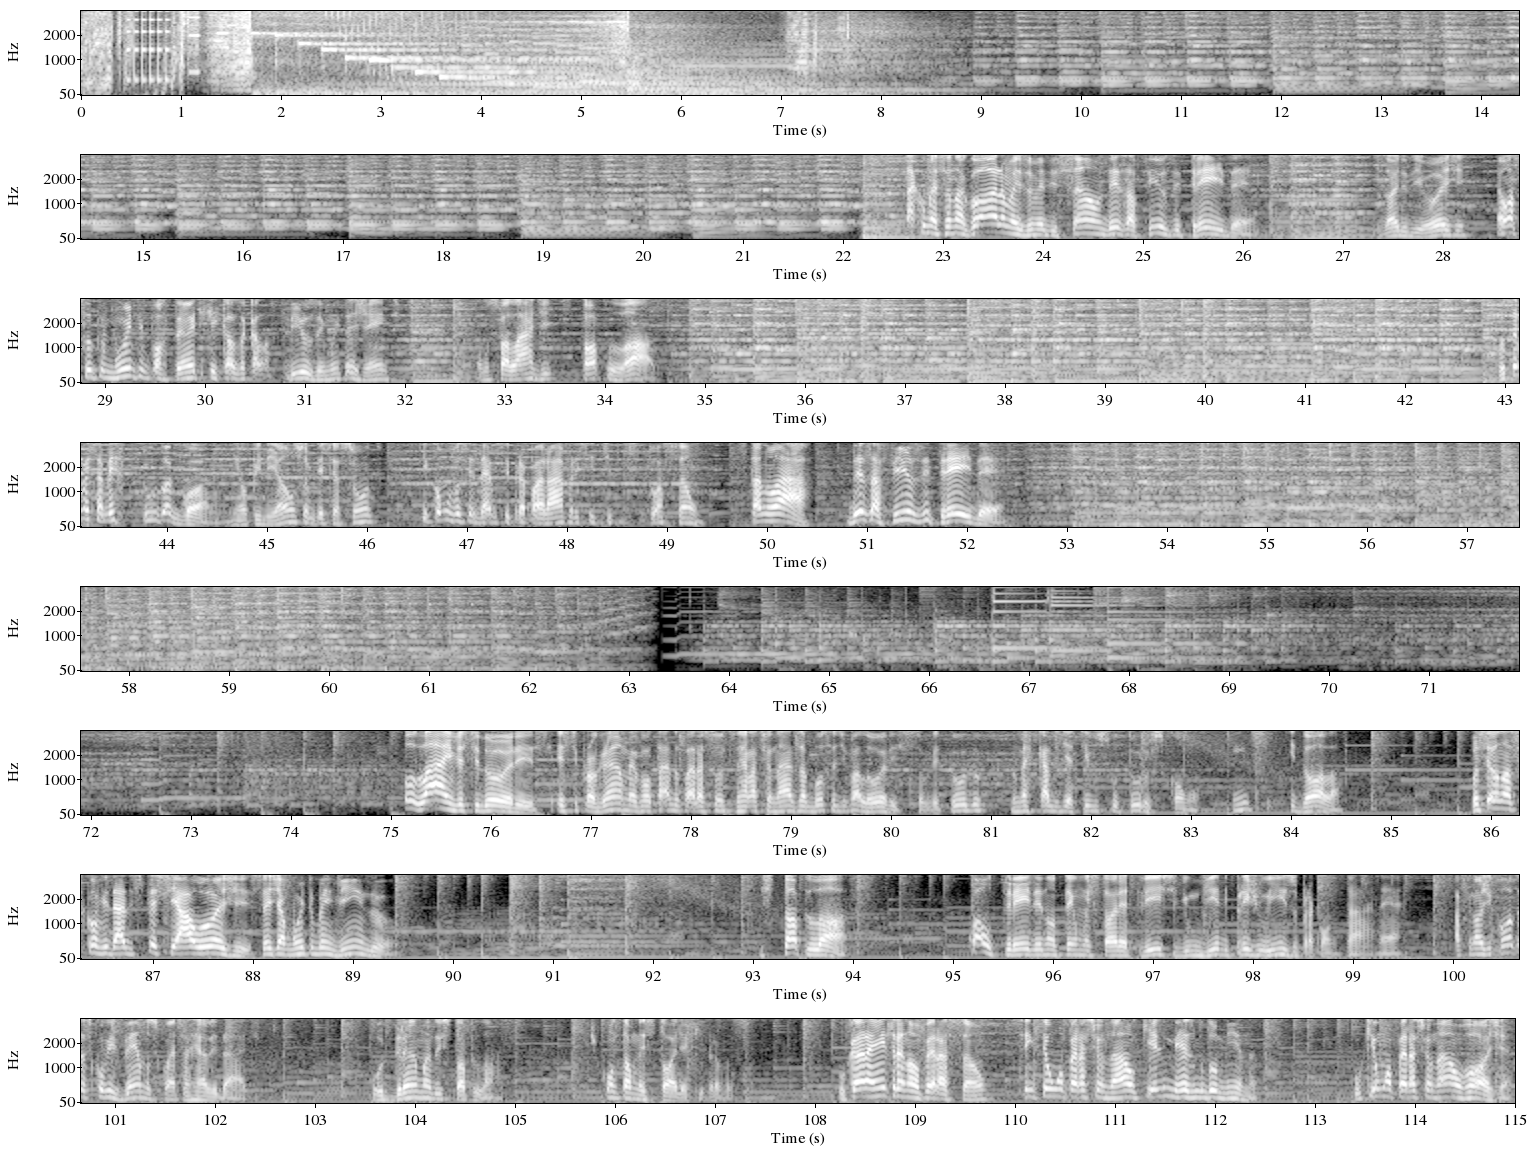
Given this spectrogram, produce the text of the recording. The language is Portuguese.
Está começando agora mais uma edição Desafios de Trader. Episódio de hoje é um assunto muito importante que causa calafrios em muita gente. Vamos falar de stop loss. Você vai saber tudo agora, minha opinião sobre esse assunto e como você deve se preparar para esse tipo de situação. Está no ar! Desafios de Trader. Olá, investidores! Este programa é voltado para assuntos relacionados à Bolsa de Valores, sobretudo no mercado de ativos futuros como índice e dólar. Você é o nosso convidado especial hoje, seja muito bem-vindo! Stop Loss. Qual trader não tem uma história triste de um dia de prejuízo para contar, né? Afinal de contas, convivemos com essa realidade. O drama do stop loss. Deixa eu contar uma história aqui para você. O cara entra na operação sem ter um operacional que ele mesmo domina. O que é um operacional, Roger?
